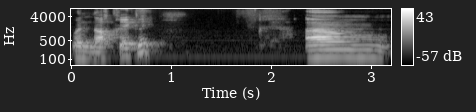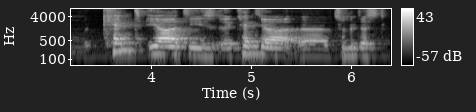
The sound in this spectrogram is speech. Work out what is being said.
und nachträglich, Ähm, kennt ihr die, kennt ihr äh, zumindest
